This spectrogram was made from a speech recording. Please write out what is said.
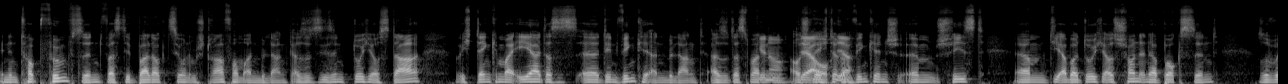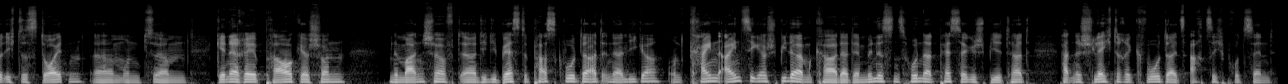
in den Top 5 sind, was die Ballaktion im Strafraum anbelangt. Also sie sind durchaus da. Ich denke mal eher, dass es äh, den Winkel anbelangt. Also dass man genau, aus schlechteren auch, ja. Winkeln ähm, schießt, ähm, die aber durchaus schon in der Box sind. So würde ich das deuten. Ähm, und ähm, generell Pauk ja schon eine Mannschaft, äh, die die beste Passquote hat in der Liga und kein einziger Spieler im Kader, der mindestens 100 Pässe gespielt hat, hat eine schlechtere Quote als 80 Prozent.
